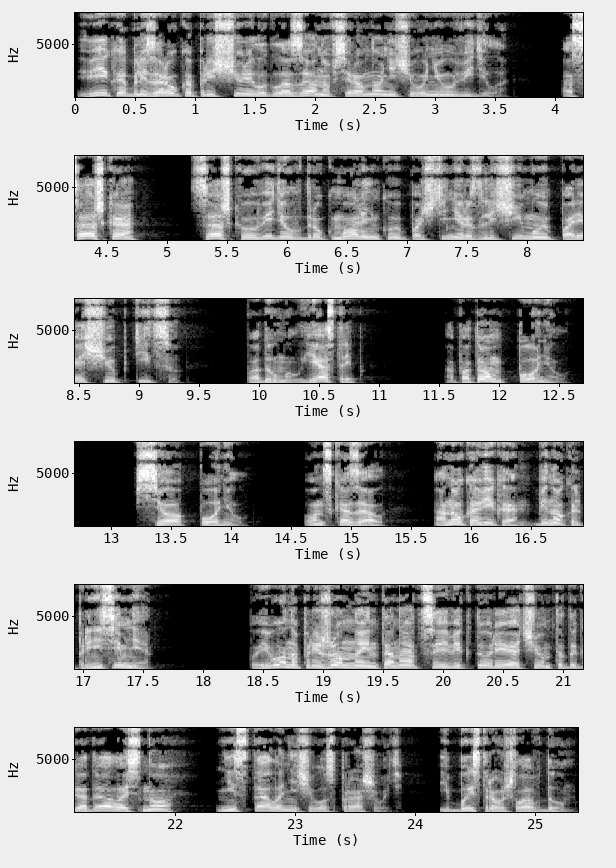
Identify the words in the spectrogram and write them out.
Вика близоруко прищурила глаза, но все равно ничего не увидела. А Сашка... Сашка увидел вдруг маленькую, почти неразличимую парящую птицу. Подумал, ястреб? А потом понял. Все понял. Он сказал, «А ну-ка, Вика, бинокль принеси мне». По его напряженной интонации Виктория о чем-то догадалась, но не стала ничего спрашивать и быстро ушла в дом.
